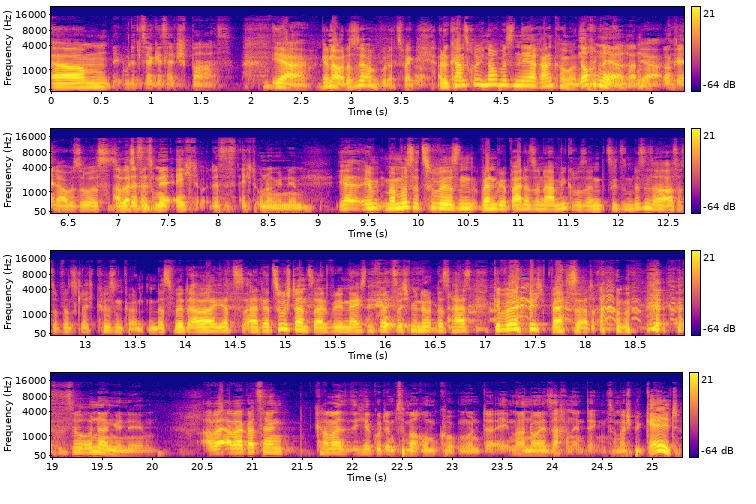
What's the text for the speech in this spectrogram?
Ähm, Der gute Zweck ist halt Spaß. ja, genau, das ist ja auch ein guter Zweck. Aber du kannst ruhig noch ein bisschen näher rankommen. Noch näher ran? Ja, Okay. ich glaube, so ist so Aber das ist mir echt, das ist echt unangenehm. Ja, man muss dazu wissen, wenn wir beide so nah am Mikro sind, sieht es ein bisschen so aus, als ob wir uns gleich küssen könnten. Das wird aber jetzt äh, der Zustand sein für die nächsten 40 Minuten. Das heißt, gewöhn dich besser dran. Das ist so unangenehm. Aber, aber Gott sei Dank kann man sich hier gut im Zimmer rumgucken und äh, immer neue Sachen entdecken. Zum Beispiel Geld.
